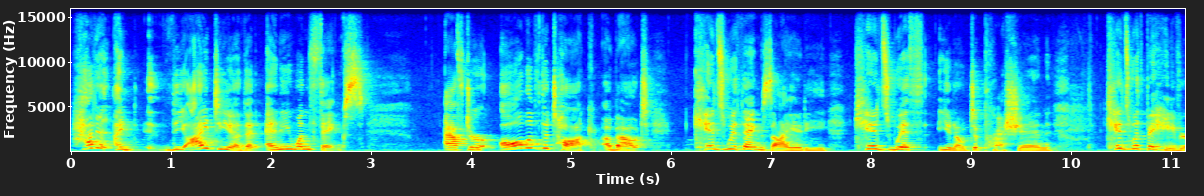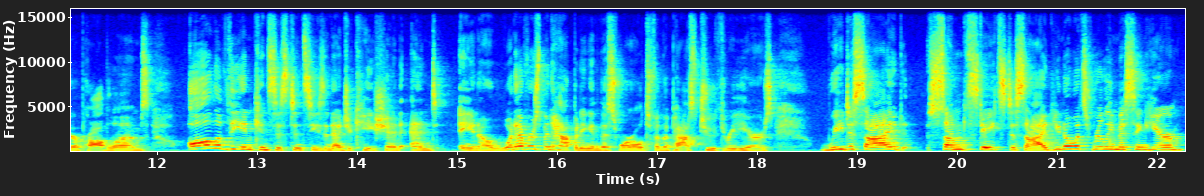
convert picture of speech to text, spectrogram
How did I? The idea that anyone thinks after all of the talk about kids with anxiety, kids with, you know, depression, kids with behavior problems, all of the inconsistencies in education and, you know, whatever's been happening in this world for the past 2-3 years, we decide some states decide, you know what's really missing here?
